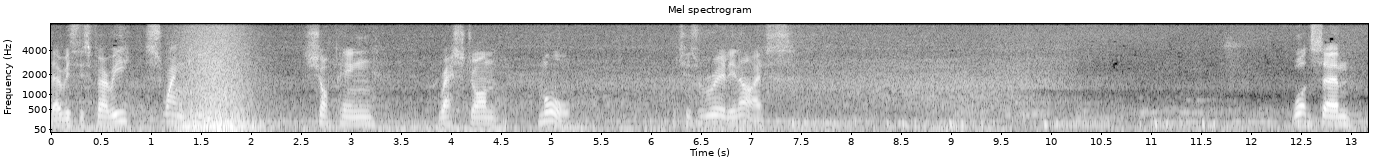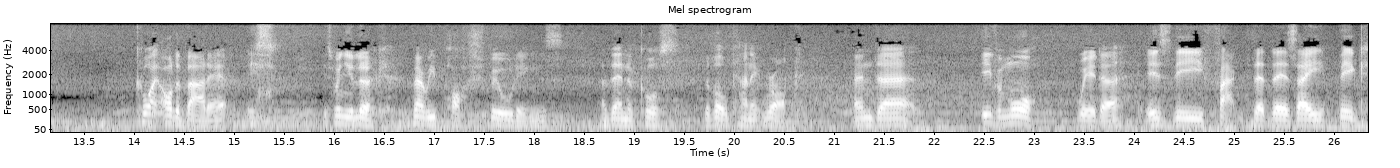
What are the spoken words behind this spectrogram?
there is this very swanky shopping restaurant mall, which is really nice. What's um, quite odd about it is is when you look, very posh buildings, and then of course the volcanic rock. And uh, even more weirder is the fact that there's a big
